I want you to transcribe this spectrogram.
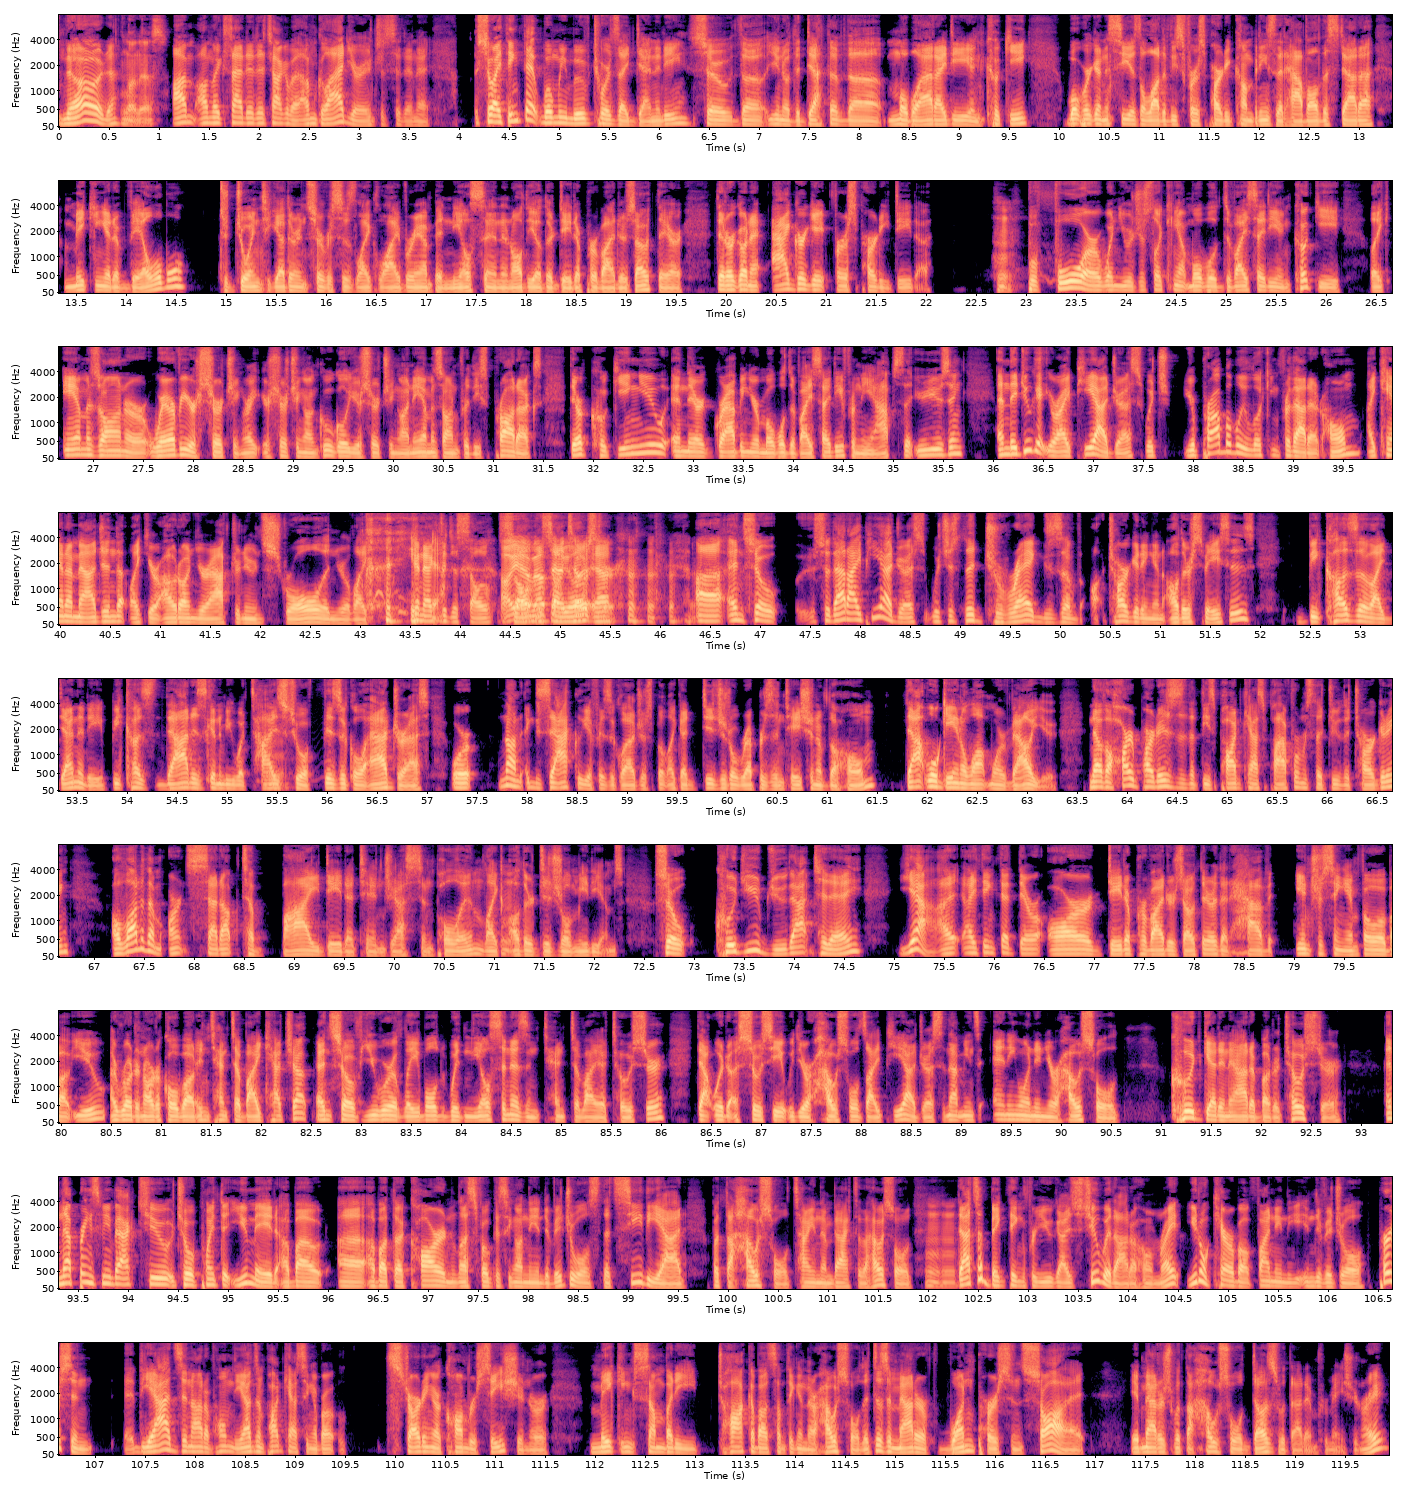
no, no, on this. I'm I'm excited to talk about. It. I'm glad you're interested in it. So I think that when we move towards identity, so the you know the death of the mobile ad ID and cookie, what we're going to see is a lot of these first party companies that have all this data making it available to join together in services like LiveRamp and Nielsen and all the other data providers out there that are going to aggregate first party data. Hmm. Before, when you were just looking at mobile device ID and cookie, like Amazon or wherever you're searching, right? You're searching on Google, you're searching on Amazon for these products. They're cookieing you and they're grabbing your mobile device ID from the apps that you're using. And they do get your IP address, which you're probably looking for that at home. I can't imagine that like you're out on your afternoon stroll and you're like connected yeah. to cell. Oh yeah, about cellular, that toaster. Yeah. uh, and so, so that IP address, which is the dregs of uh, targeting in other spaces, because of identity, because that is going to be what ties mm. to a physical address, or not exactly a physical address, but like a digital representation of the home, that will gain a lot more value. Now, the hard part is, is that these podcast platforms that do the targeting, a lot of them aren't set up to buy data to ingest and pull in like mm. other digital mediums. So, could you do that today? yeah, I, I, think that there are data providers out there that have interesting info about you. I wrote an article about intent to buy ketchup. And so if you were labeled with Nielsen as intent to buy a toaster, that would associate with your household's IP address. And that means anyone in your household could get an ad about a toaster and that brings me back to to a point that you made about uh, about the car and less focusing on the individuals that see the ad but the household tying them back to the household mm-hmm. that's a big thing for you guys too with out of home right you don't care about finding the individual person the ads in out of home the ads in podcasting about starting a conversation or making somebody talk about something in their household it doesn't matter if one person saw it it matters what the household does with that information right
